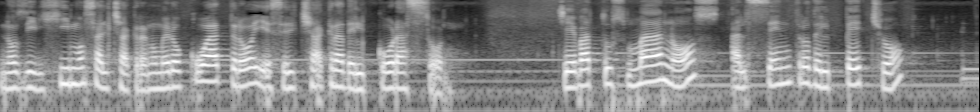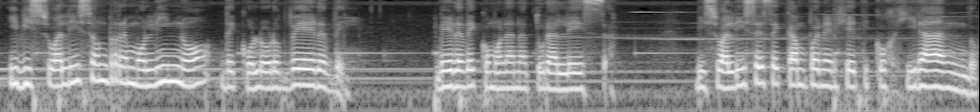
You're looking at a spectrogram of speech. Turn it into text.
Nos dirigimos al chakra número 4 y es el chakra del corazón. Lleva tus manos al centro del pecho y visualiza un remolino de color verde verde como la naturaleza. Visualiza ese campo energético girando.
